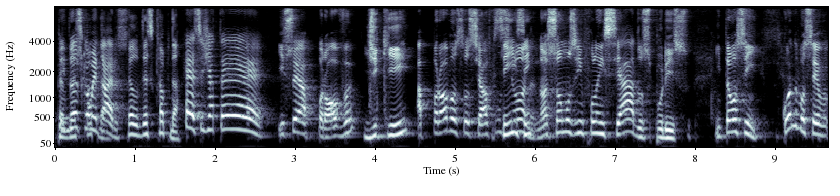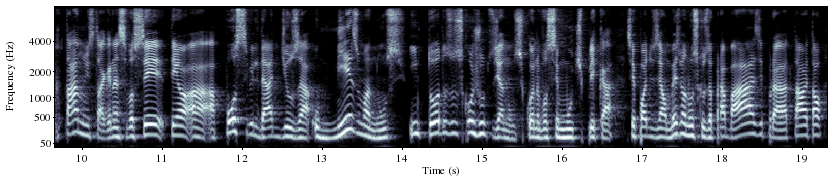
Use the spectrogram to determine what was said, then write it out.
tem dois comentários. Dá. Pelo desktop dá. É, você já até. Isso é a prova de que a prova social Sim, funciona. sim. Nós somos influenciados por isso. Então, assim, quando você tá no Instagram, se você tem a, a possibilidade de usar o mesmo anúncio em todos os conjuntos de anúncios, quando você multiplicar, você pode usar o mesmo anúncio que usa para base, para tal e tal.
